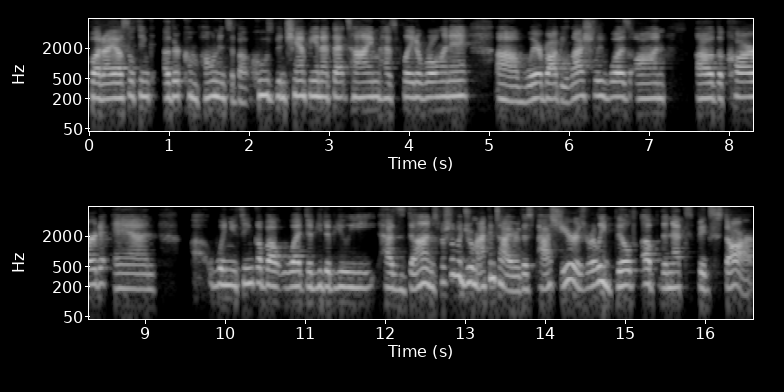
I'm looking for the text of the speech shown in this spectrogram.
But I also think other components about who's been champion at that time has played a role in it, um, where Bobby Lashley was on uh, the card. And when you think about what WWE has done, especially with Drew McIntyre this past year, is really built up the next big star.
